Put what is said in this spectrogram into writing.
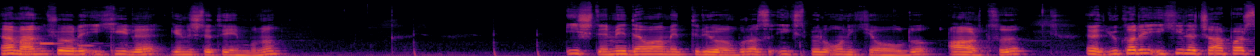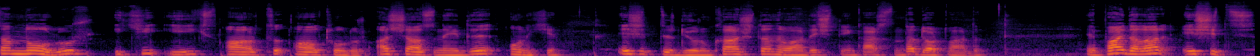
Hemen şöyle 2 ile genişleteyim bunu. İşlemi devam ettiriyorum. Burası x bölü 12 oldu. Artı. Evet yukarıyı 2 ile çarparsam ne olur? 2x artı 6 olur. Aşağısı neydi? 12. Eşittir diyorum. Karşıda ne vardı? Eşitliğin karşısında 4 vardı. E, paydalar eşit.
